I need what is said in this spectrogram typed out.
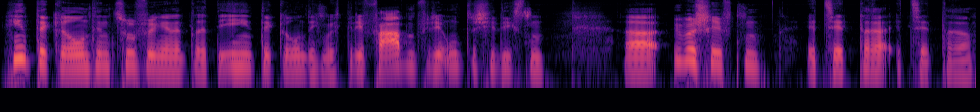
Hintergrund hinzufügen, einen 3D-Hintergrund, ich möchte die Farben für die unterschiedlichsten äh, Überschriften etc. etc.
